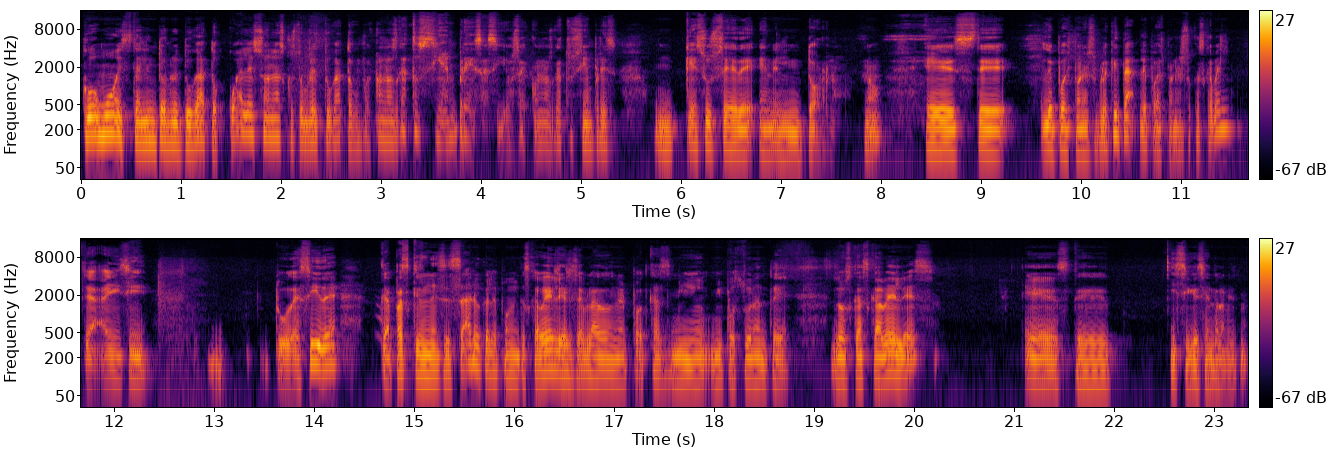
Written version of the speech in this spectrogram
cómo está el entorno de tu gato, cuáles son las costumbres de tu gato. Pues con los gatos siempre es así, o sea, con los gatos siempre es qué sucede en el entorno, ¿no? Este, le puedes poner su plaquita, le puedes poner su cascabel, ya ahí sí tú decides. Capaz que es necesario que le pongan cascabel, ya les he hablado en el podcast mi, postura ante los cascabeles, este, y sigue siendo la misma,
